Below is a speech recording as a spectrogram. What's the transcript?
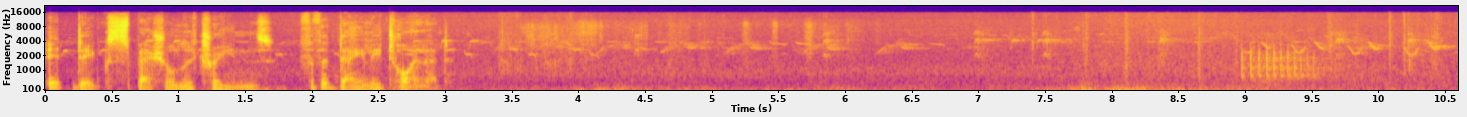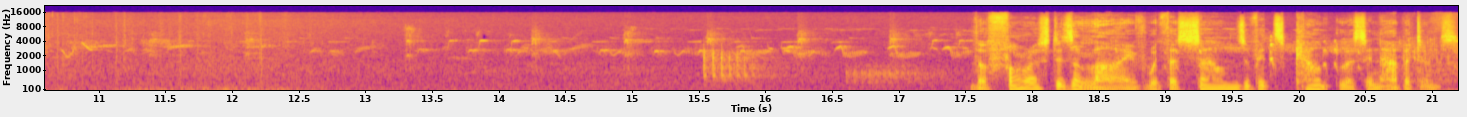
It digs special latrines for the daily toilet. The forest is alive with the sounds of its countless inhabitants.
